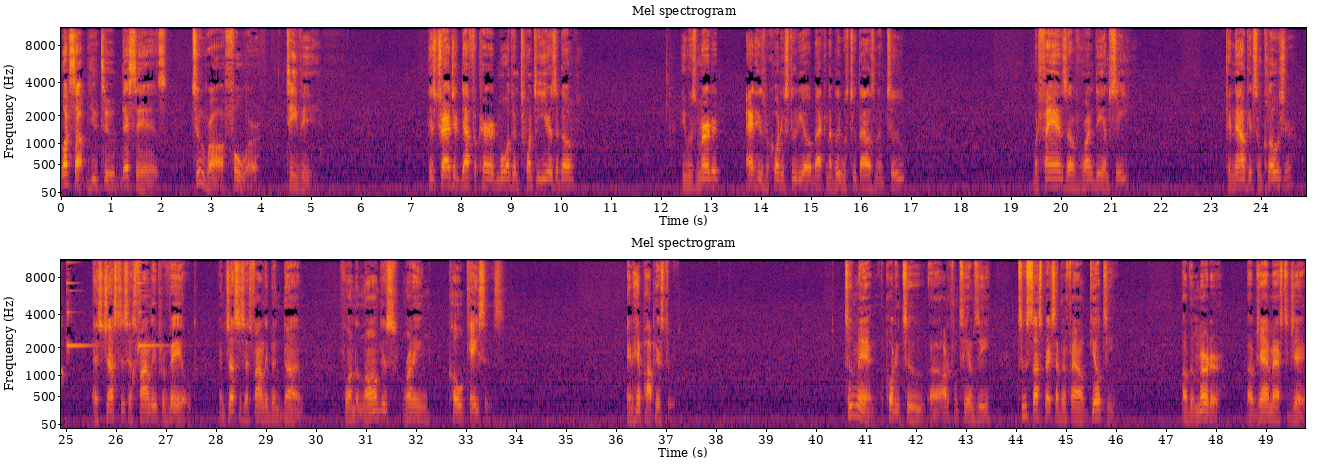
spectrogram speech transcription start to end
What's up, YouTube? This is Too Raw for TV. His tragic death occurred more than 20 years ago. He was murdered at his recording studio back in, I believe it was 2002. But fans of Run DMC can now get some closure as justice has finally prevailed and justice has finally been done one of the longest running cold cases in hip hop history. Two men, according to uh, article from TMZ, two suspects have been found guilty of the murder of Jam Master Jay.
